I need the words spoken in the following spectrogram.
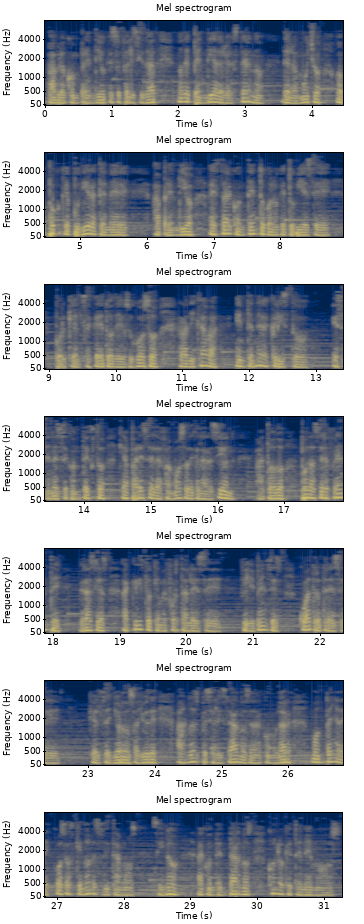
Pablo comprendió que su felicidad no dependía de lo externo, de lo mucho o poco que pudiera tener, aprendió a estar contento con lo que tuviese, porque el secreto de su gozo radicaba en tener a Cristo. Es en ese contexto que aparece la famosa declaración, a todo puedo hacer frente gracias a Cristo que me fortalece. Filipenses 4:13. Que el Señor nos ayude a no especializarnos en acumular montaña de cosas que no necesitamos, sino a contentarnos con lo que tenemos.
